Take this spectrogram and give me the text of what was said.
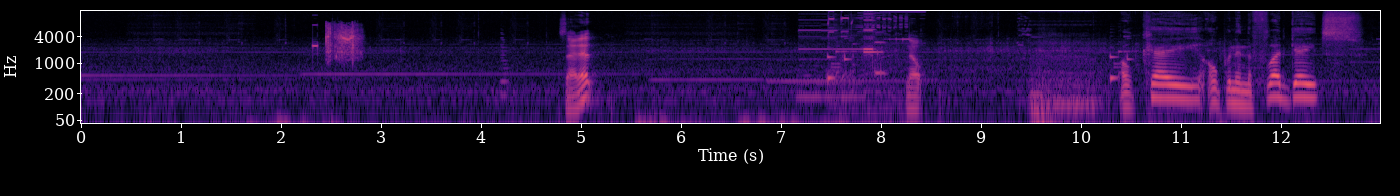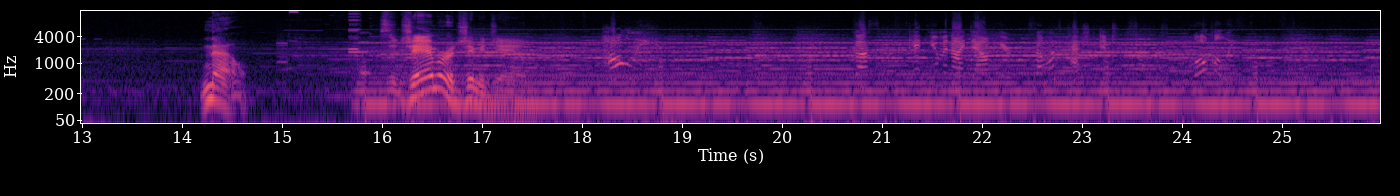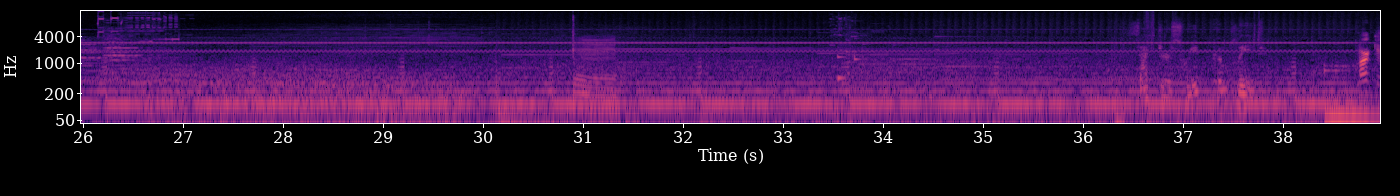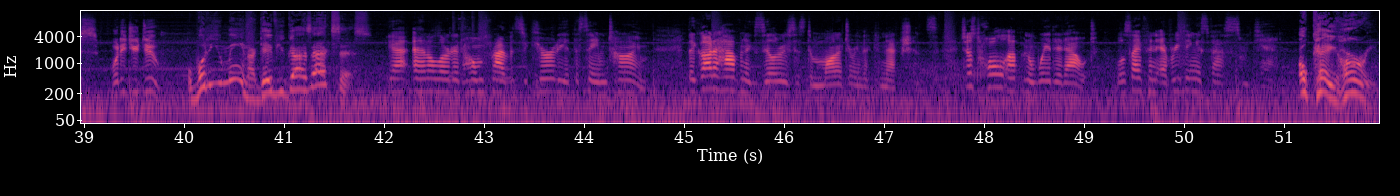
that it? Nope. Okay, opening the floodgates. Now. Is it a jam or a Jimmy Jam? What do you mean? I gave you guys access. Yeah, and alerted Haum private security at the same time. They gotta have an auxiliary system monitoring their connections. Just hole up and wait it out. We'll siphon everything as fast as we can. Okay, hurry.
